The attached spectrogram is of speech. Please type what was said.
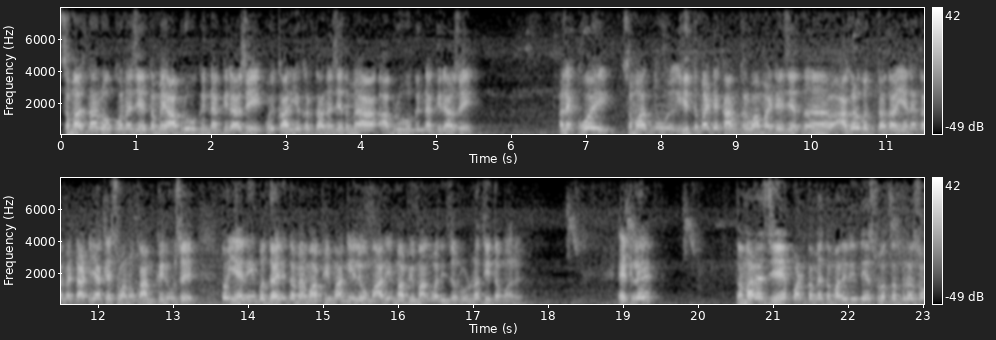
સમાજના લોકોને જે તમે આબરૂ વગરના કર્યા છે, કોઈ કાર્યકર્તાને જે તમે આબરૂ વગરના કર્યા છે, અને કોઈ સમાજનું હિત માટે કામ કરવા માટે જે આગળ વધતા હતા, એને તમે ટાટિયા ખેંચવાનું કામ કર્યું છે, તો એની બધાની તમે માફી માંગી લો. મારી માફી માંગવાની જરૂર નથી તમારે. એટલે તમારે જે પણ તમે તમારી રીતે સ્વતંત્ર છો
